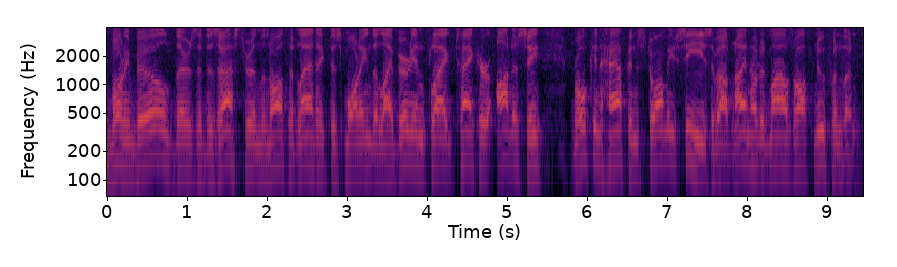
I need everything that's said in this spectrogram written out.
Morning, Bill. There's a disaster in the North Atlantic this morning. The Liberian flag tanker Odyssey broke in half in stormy seas about 900 miles off Newfoundland.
